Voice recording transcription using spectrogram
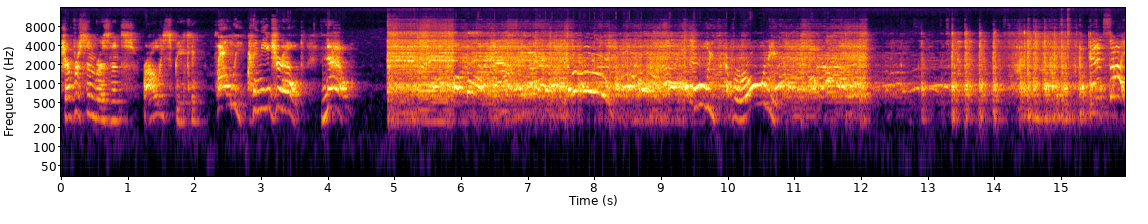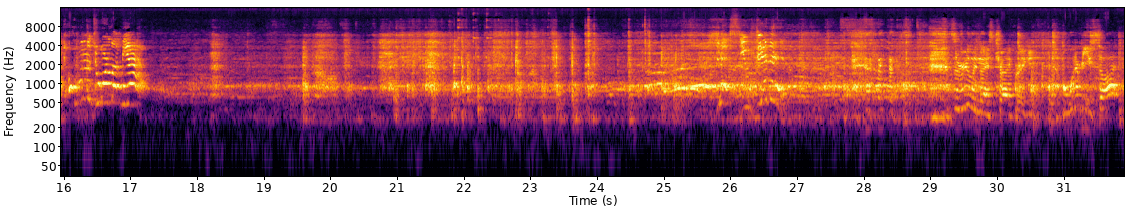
Jefferson residence, Rowley speaking. Rowley, I need your help. Now. Nice try, Greggy. But whatever you thought,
